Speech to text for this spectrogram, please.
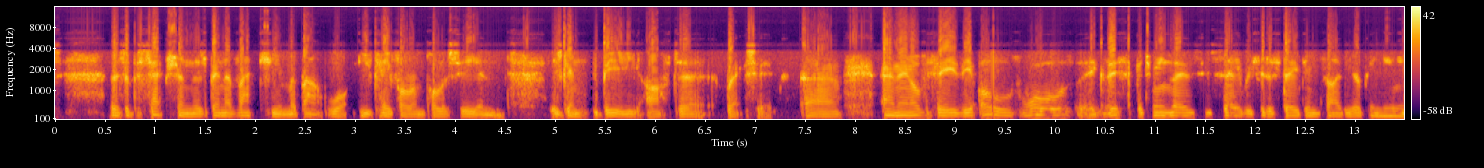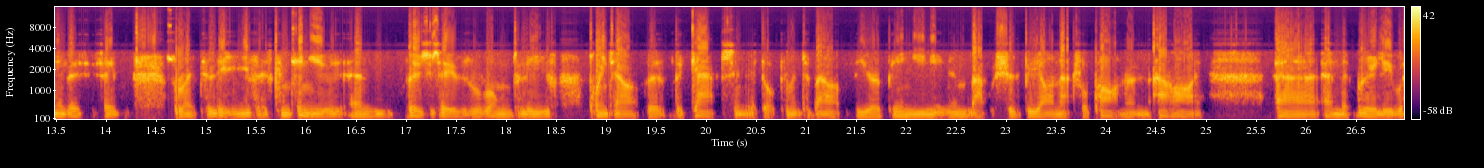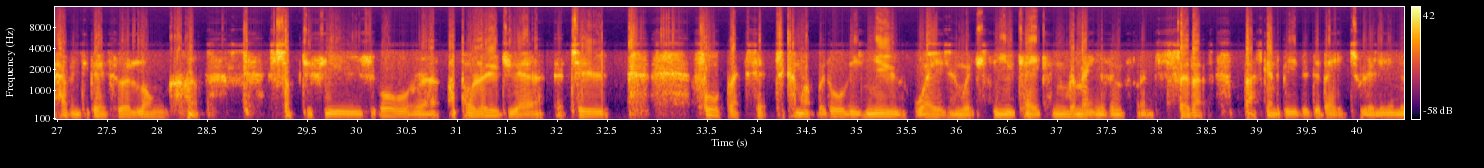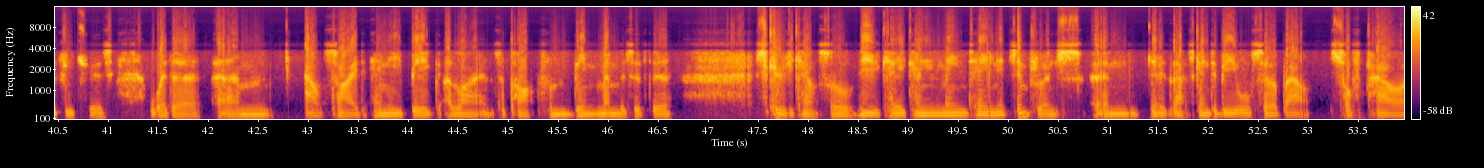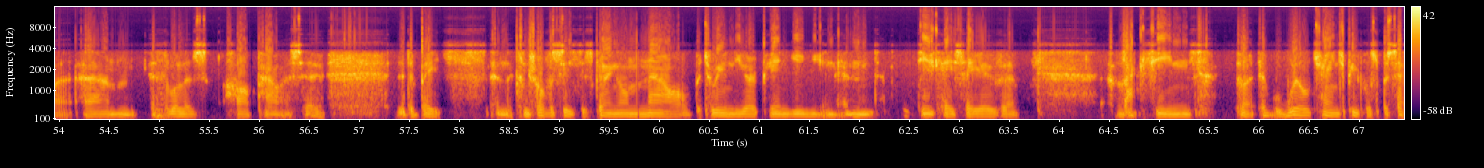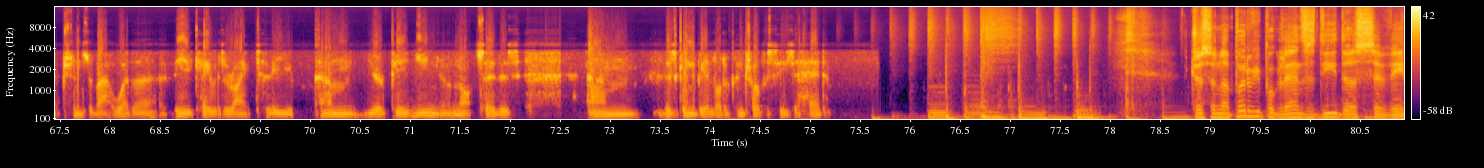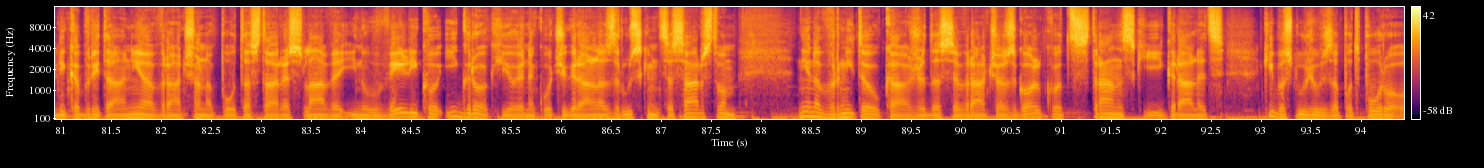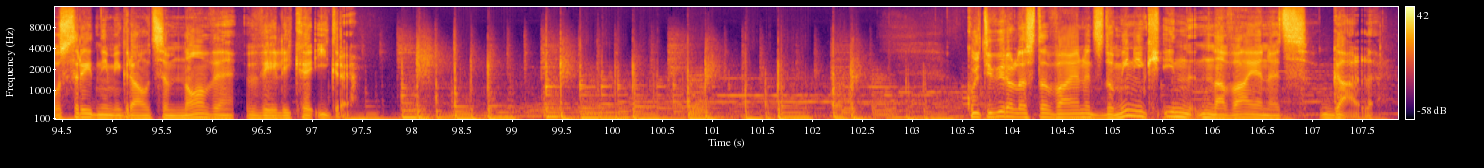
there's a perception there's been a vacuum about what UK foreign policy and is going to be after Brexit. Uh, and then obviously the old wars that exist between those who say we should have stayed inside the European Union and those who say it's right to leave has continued. And those who say it was wrong to leave point out the, the gaps in the document about the European Union and that should be our natural partner and ally uh, and that really we're having to go through a long subterfuge or uh, apologia to for Brexit to come up with all these new ways in which the UK can remain of influence. So that's that's going to be the debate really in the future is whether um, outside any big alliance, apart from being members of the Security Council, the UK can maintain its influence, and you know, that's going to be also about soft power um, as well as hard power. So the debates and the controversies that's going on now between the European Union and the UK, say over vaccines, will change people's perceptions about whether the UK was right to leave um, European Union or not. So there's um, there's going to be a lot of controversies ahead. Če se na prvi pogled zdi, da se Velika Britanija vrača na pota stare slave in v veliko igro, ki jo je nekoč igrala z ruskim cesarstvom, njena vrnitev kaže, da se vrača zgolj kot stranski igralec, ki bo služil za podporo osrednjim igralcem nove velike igre. Kultivirala sta vajenec Dominik in navajenec Gal.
